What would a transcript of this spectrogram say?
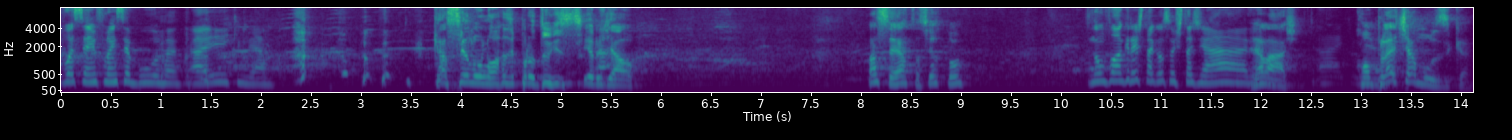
você é influência burra. Aí, que merda. Que a celulose produz cheiro de álcool. Tá certo, acertou. Não vão acreditar que eu sou estagiária. Relaxa. Ai, Complete a música.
